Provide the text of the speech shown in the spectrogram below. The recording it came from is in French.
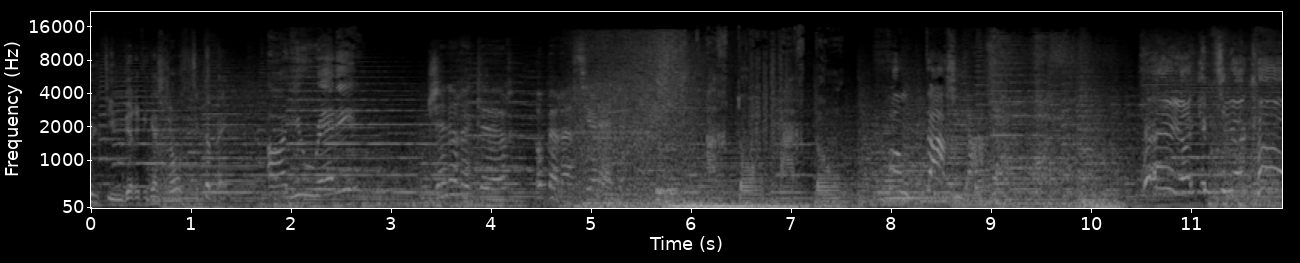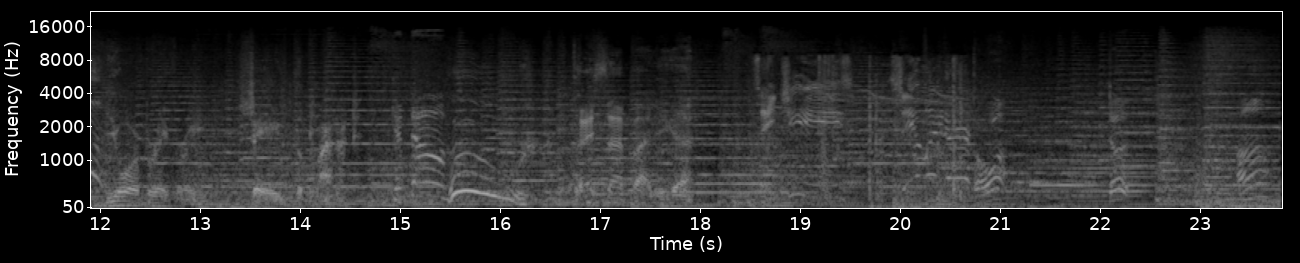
ultime vérification, s'il te plaît. Are you ready? Générateur opérationnel. Achtung, Achtung. Fantasia! Hey, I can see our car! Your bravery saved the planet. Get down! Très sympa, les gars. Say cheese! See you later! 3, 2, 1.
